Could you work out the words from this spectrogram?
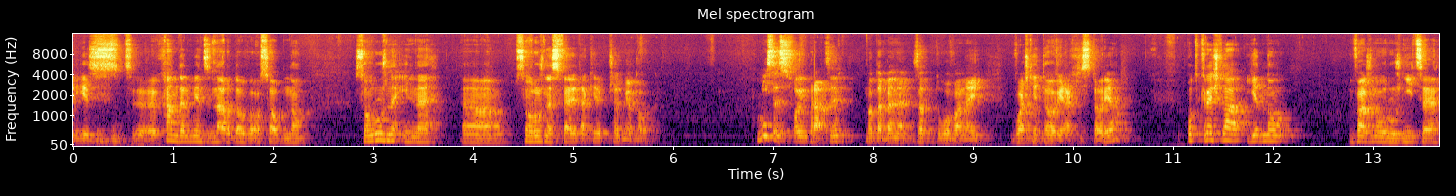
jest e, handel międzynarodowy osobno. Są różne inne, e, są różne sfery takie przedmiotowe. Mises swojej pracy, notabene zatytułowanej właśnie Teoria Historia, podkreśla jedną ważną różnicę,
